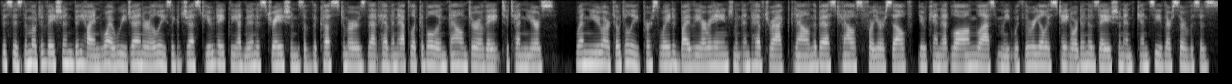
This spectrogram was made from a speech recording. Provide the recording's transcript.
This is the motivation behind why we generally suggest you take the administrations of the customers that have an applicable encounter of 8 to 10 years. When you are totally persuaded by the arrangement and have tracked down the best house for yourself, you can at long last meet with the real estate organization and can see their services.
